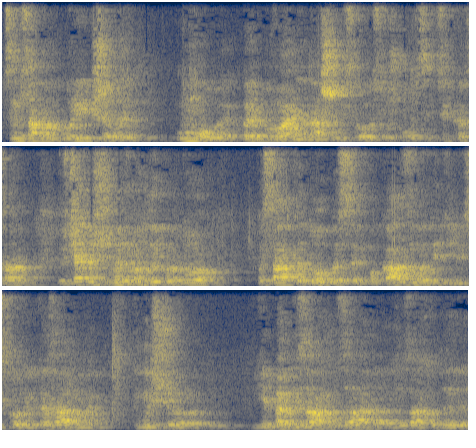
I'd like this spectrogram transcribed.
цим самим поліпшили умови перебування наших військовослужбовців цих казарм. Звичайно, що ми не могли про то писати дописи, показувати ті військові казарми, тому що є певні за- за- заходи е,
